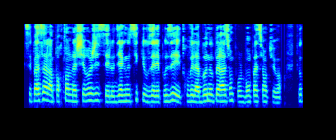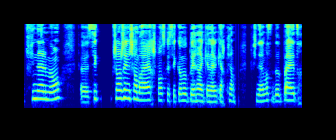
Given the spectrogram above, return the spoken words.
C'est pas ça l'important de la chirurgie, c'est le diagnostic que vous allez poser et trouver la bonne opération pour le bon patient, tu vois. Donc finalement, c'est changer une chambre à air. Je pense que c'est comme opérer un canal carpien. Finalement, ça doit pas être,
